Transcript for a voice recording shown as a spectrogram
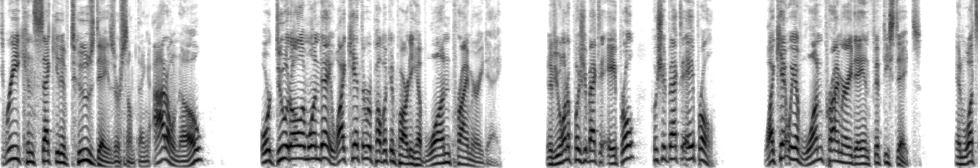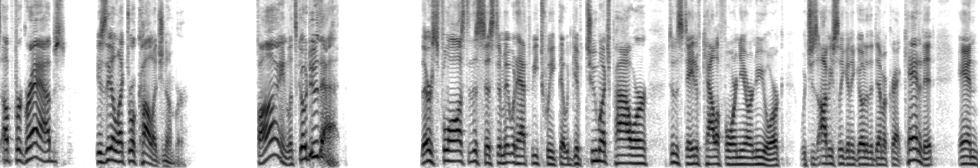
three consecutive Tuesdays or something. I don't know or do it all in one day. Why can't the Republican Party have one primary day? And if you want to push it back to April, push it back to April. Why can't we have one primary day in 50 states? And what's up for grabs is the electoral college number. Fine, let's go do that. There's flaws to the system. It would have to be tweaked. That would give too much power to the state of California or New York, which is obviously going to go to the Democrat candidate. And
